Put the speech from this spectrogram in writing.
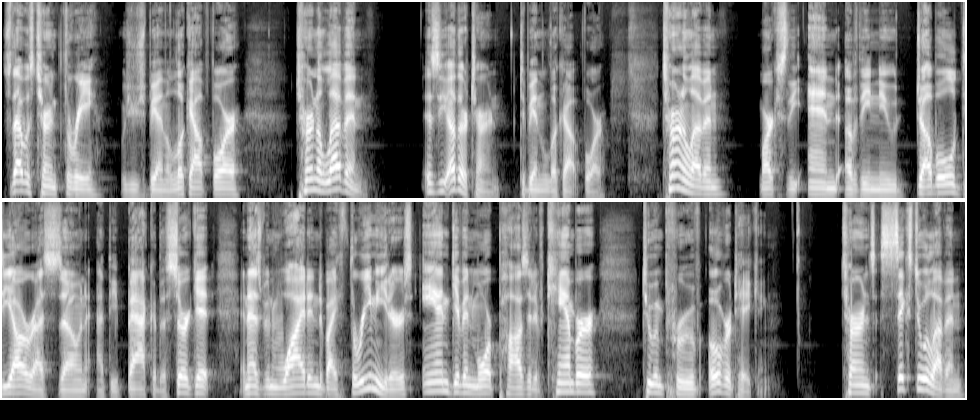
So that was turn three, which you should be on the lookout for. Turn 11 is the other turn to be on the lookout for. Turn 11 marks the end of the new double DRS zone at the back of the circuit and has been widened by three meters and given more positive camber to improve overtaking. Turns 6 to 11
